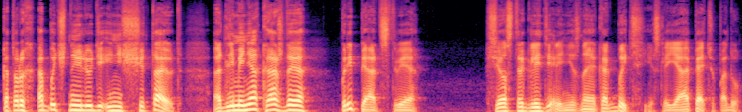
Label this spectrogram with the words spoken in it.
которых обычные люди и не считают, а для меня каждое — препятствие. Сестры глядели, не зная, как быть, если я опять упаду.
